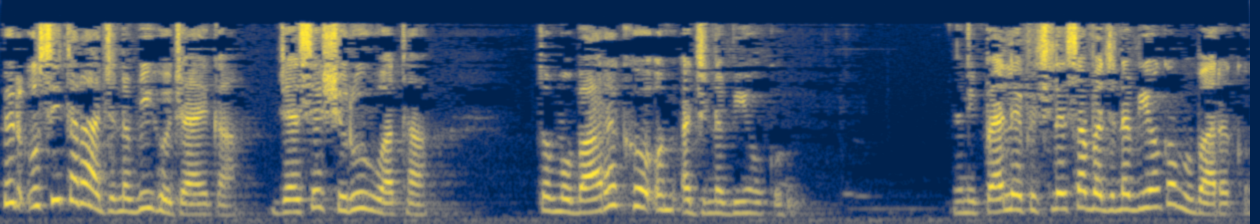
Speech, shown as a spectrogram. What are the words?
پھر اسی طرح اجنبی ہو جائے گا، جیسے شروع ہوا تھا، تو مبارک ہو ان اجنبیوں کو۔ یعنی پہلے پچھلے سب اجنبیوں کو، مبارک ہو۔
